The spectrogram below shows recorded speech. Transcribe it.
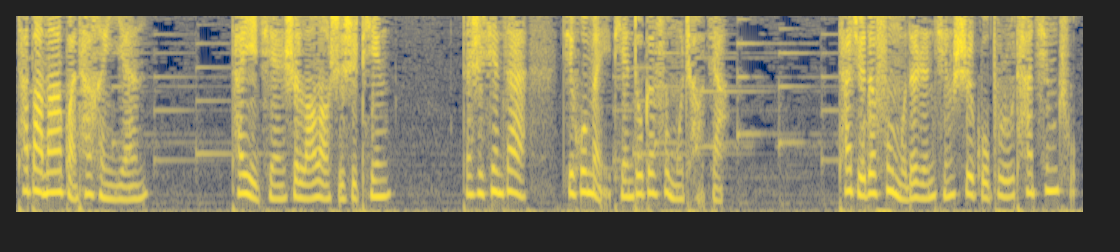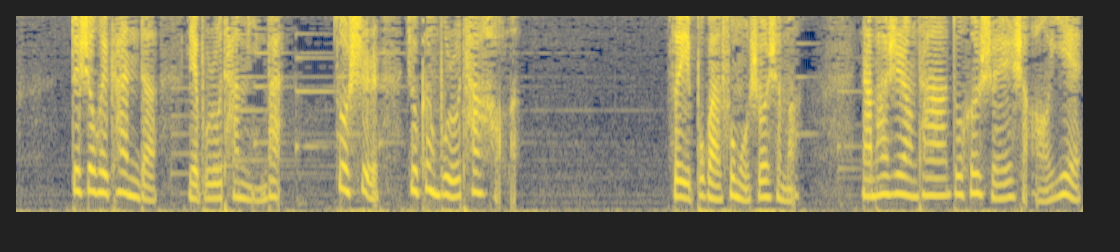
他爸妈管他很严，他以前是老老实实听，但是现在几乎每天都跟父母吵架。他觉得父母的人情世故不如他清楚，对社会看的也不如他明白，做事就更不如他好了。所以不管父母说什么，哪怕是让他多喝水、少熬夜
